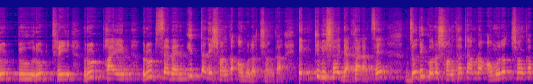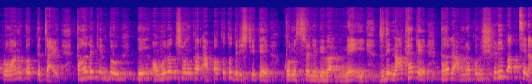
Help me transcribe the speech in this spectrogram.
root two root three root five root seven ইত্যাদি সংখ্যা অমূলত সংখ্যা। একটি বিষয় দেখার আছে, যদি কোনো সংখ্যাকে আমরা অমূলত সংখ্যা প্রমাণ করতে চাই, তাহলে কিন্তু এই অমূলত সংখ্যার আপাতত দৃষ্টিতে কোনো শ্রেণি বিভাগ নেই। যদি না থাকে, তাহলে আমরা কোনো সিঁড়ি পাচ্ছি না।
